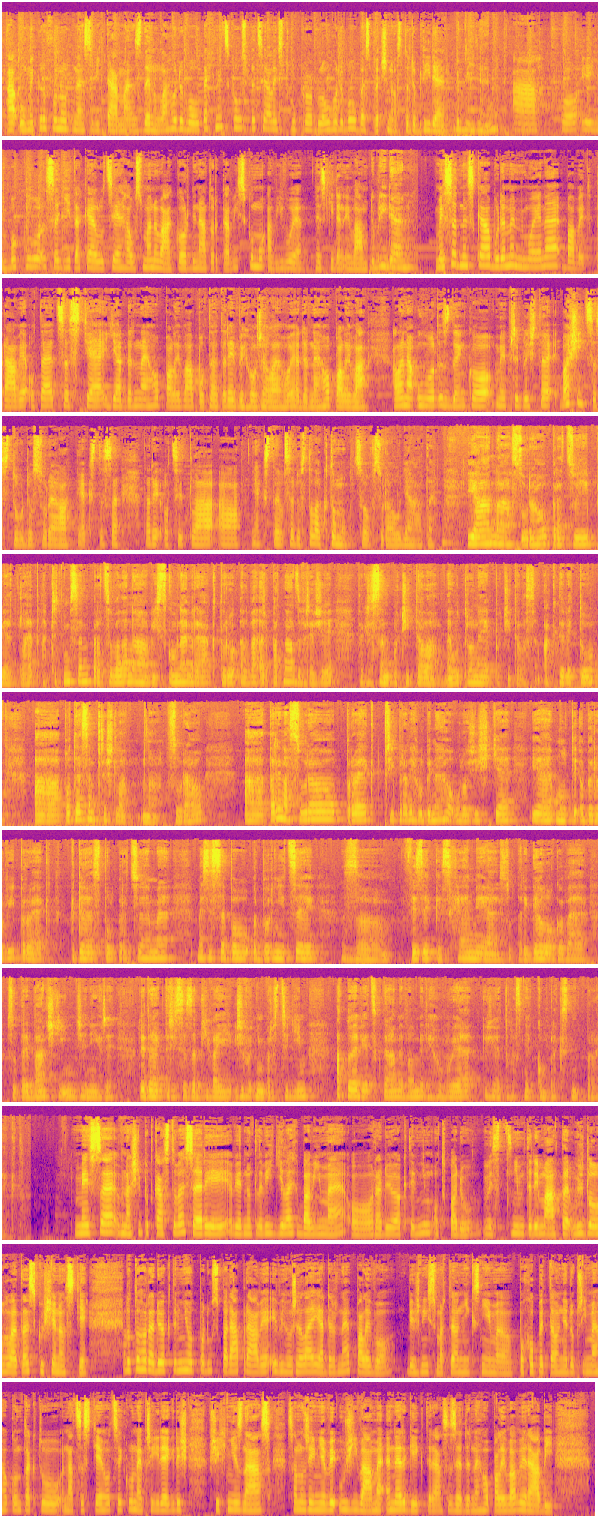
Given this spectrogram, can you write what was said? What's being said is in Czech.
A u mikrofonu dnes vítám Zdenu Lahodovou, technickou specialistku pro dlouhodobou bezpečnost. Dobrý den. Dobrý den. A po jejím boku sedí také Lucie Hausmanová, koordinátorka výzkumu a vývoje. Hezký den i vám. Dobrý den. My se dneska budeme mimo jiné bavit právě o té cestě jaderného paliva, poté tedy vyhořelého jaderného paliva. Ale na úvod, Zdenko, mi přibližte vaší cestu do Surela, jak jste se tady ocitla a jak jste se dostala k tomu, co v Surelu děláte. Já na Surelu pracuji pět let a předtím jsem pracovala na výzkumném reaktoru LVR-15 v Řeži, takže jsem počítala neutrony, počítala jsem aktivitu a poté jsem přešla na Surel. A tady na Suro projekt přípravy hlubinného úložiště je multioberový projekt, kde spolupracujeme mezi sebou odborníci z fyziky, z chemie, jsou tady geologové, jsou tady bánčtí inženýři, lidé, kteří se zabývají životním prostředím a to je věc, která mi velmi vyhovuje, že je to vlastně komplexní projekt. My se v naší podcastové sérii v jednotlivých dílech bavíme o radioaktivním odpadu. Vy s ním tedy máte už dlouholeté zkušenosti. Do toho radioaktivního odpadu spadá právě i vyhořelé jaderné palivo. Běžný smrtelník s ním pochopitelně do přímého kontaktu na cestě jeho cyklu nepřijde, když všichni z nás samozřejmě využíváme energii, která se z jaderného paliva vyrábí.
